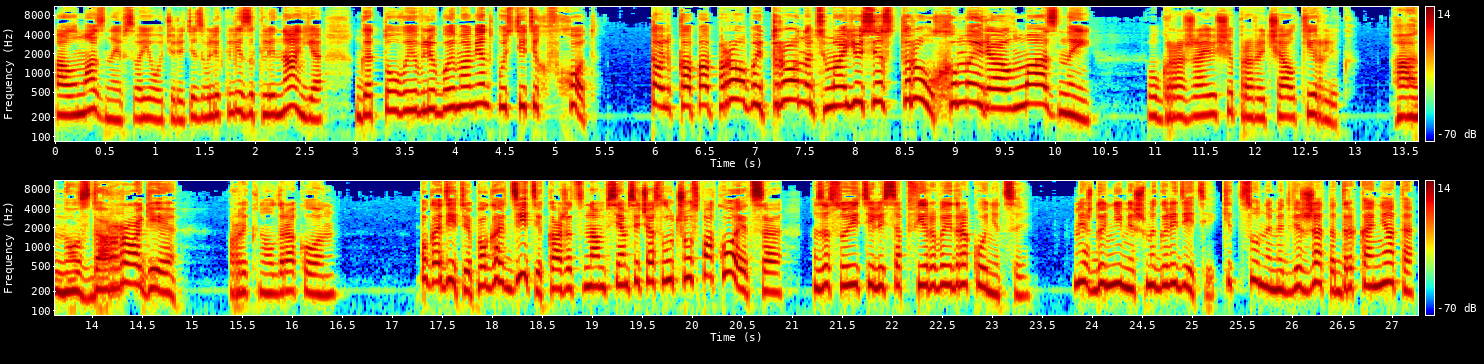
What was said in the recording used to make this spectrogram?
Алмазные, в свою очередь, извлекли заклинания, готовые в любой момент пустить их в ход. «Только попробуй тронуть мою сестру, хмырь алмазный!» — угрожающе прорычал Кирлик. «А ну, с дороги!» — рыкнул дракон. «Погодите, погодите! Кажется, нам всем сейчас лучше успокоиться!» Засуетились сапфировые драконицы. Между ними шмыгали дети. Кицуна, медвежата, драконята.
